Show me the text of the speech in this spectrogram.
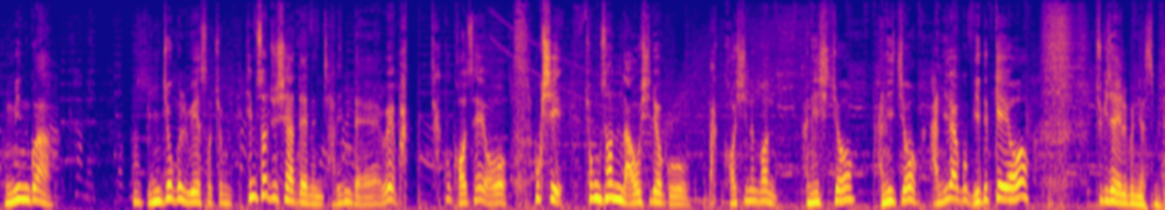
국민과 민족을 위해서 좀 힘써 주셔야 되는 자리인데 왜 막 자꾸 거세요? 혹시 총선 나오시려고 막 거시는 건 아니시죠? 아니죠? 아니라고 믿을게요. 주기자 1분이었습니다.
